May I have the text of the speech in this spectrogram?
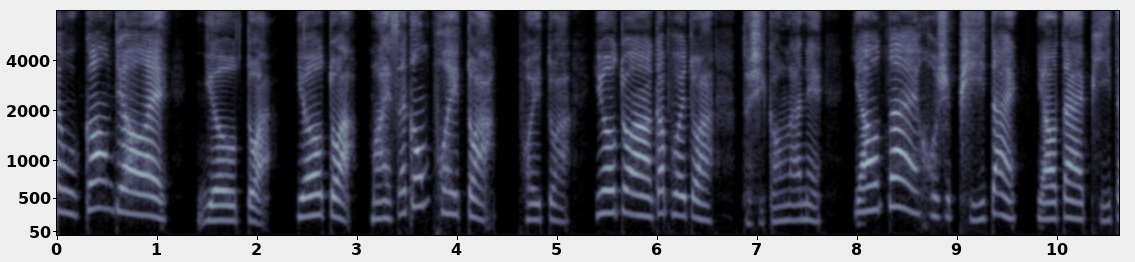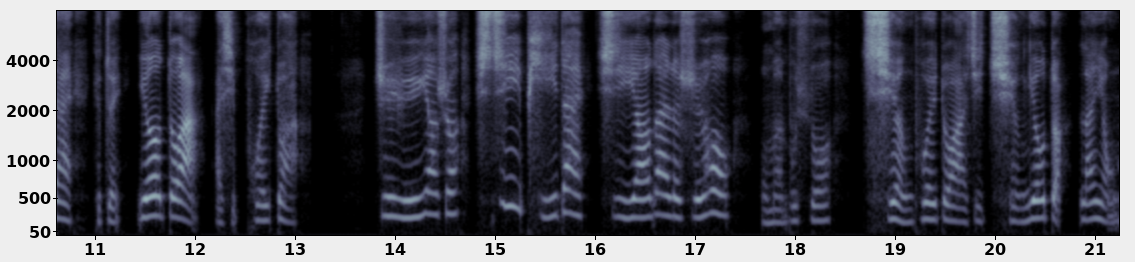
有讲到的腰带，腰带，嘛会使讲皮带，皮带，腰带甲皮带。就是讲咱的腰带或是皮带，腰带、皮带叫做腰带还是皮带。至于要说系皮带、系腰带的时候，我们不说穿皮带是穿腰带，咱用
